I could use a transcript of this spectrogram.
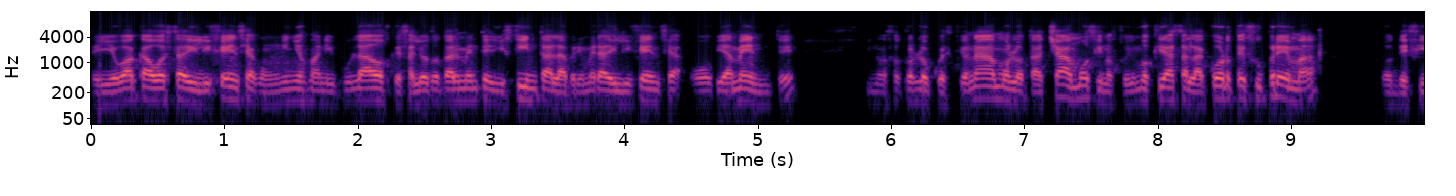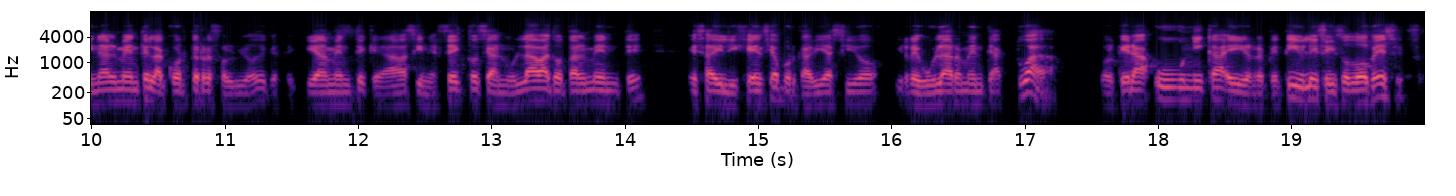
se llevó a cabo esta diligencia con niños manipulados que salió totalmente distinta a la primera diligencia, obviamente, y nosotros lo cuestionamos, lo tachamos y nos tuvimos que ir hasta la Corte Suprema, donde finalmente la Corte resolvió de que efectivamente quedaba sin efecto, se anulaba totalmente esa diligencia porque había sido irregularmente actuada, porque era única e irrepetible y se hizo dos veces.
